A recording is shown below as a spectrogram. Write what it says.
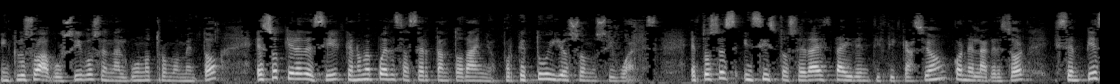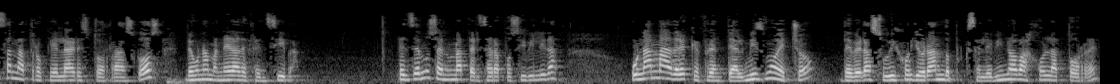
incluso abusivos en algún otro momento, eso quiere decir que no me puedes hacer tanto daño, porque tú y yo somos iguales. Entonces, insisto, se da esta identificación con el agresor y se empiezan a troquelar estos rasgos de una manera defensiva. Pensemos en una tercera posibilidad. Una madre que frente al mismo hecho, de ver a su hijo llorando porque se le vino abajo la torre,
